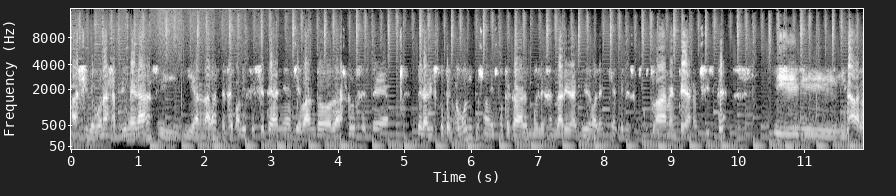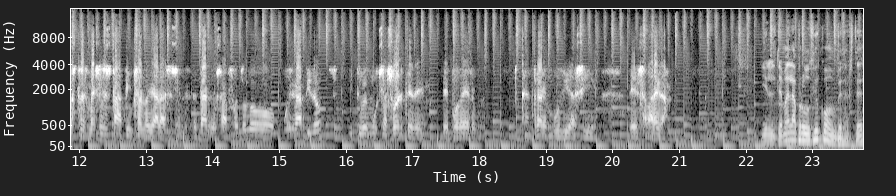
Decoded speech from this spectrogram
así de buenas a primeras y, y nada, empecé con 17 años llevando las luces de, la discoteca Woody, que es una discoteca muy legendaria de aquí de Valencia, que desafortunadamente ya no existe. Y, nada, los tres meses estaba pinchando ya las sesiones de tarde, o sea, fue todo muy rápido y tuve mucha suerte de, de poder entrar en Woody así, de esa manera. Y en el tema de la producción, ¿cómo empezaste?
